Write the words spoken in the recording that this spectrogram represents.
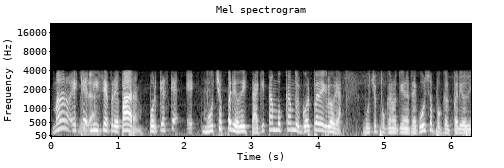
mano, es que Mira. ni se preparan, porque es que eh, muchos periodistas aquí están buscando el golpe de gloria, muchos porque no tienen recursos, porque el periodismo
